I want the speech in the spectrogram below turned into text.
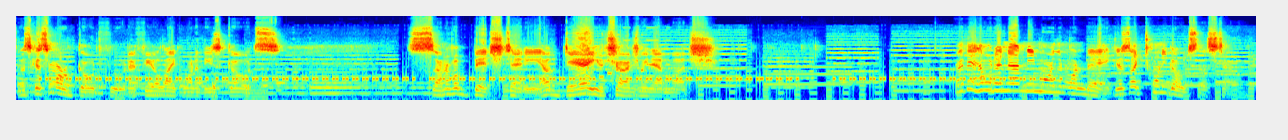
Let's get some more goat food. I feel like one of these goats. Son of a bitch, Teddy. How dare you charge me that much? Why the hell would I not need more than one bag? There's like 20 goats in this town.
